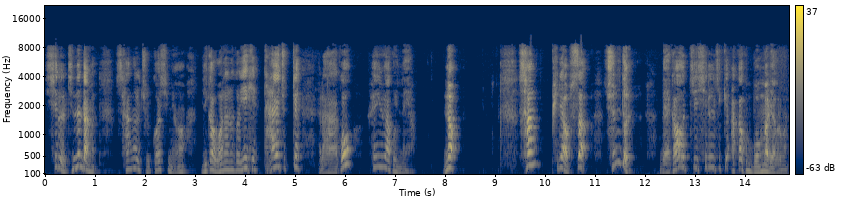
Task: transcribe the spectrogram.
시를 짓는다면 상을 줄 것이며 네가 원하는 거 얘기해 다 해줄게 라고 회유하고 있네요. No! 상 필요 없어. 춘들 내가 어찌 시를 짓게 아까 그 뭔 말이야 그러면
